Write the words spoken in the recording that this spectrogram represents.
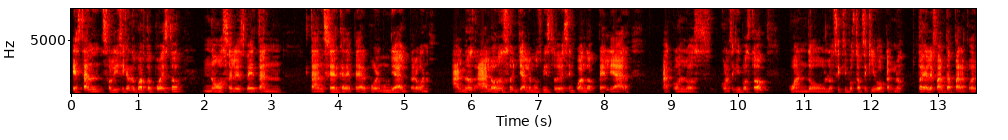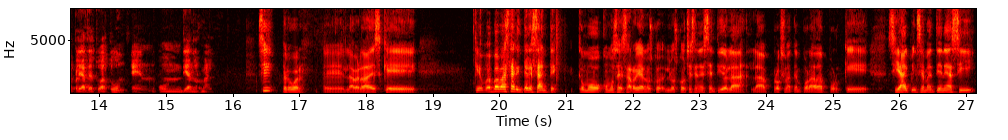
están solidificando el cuarto puesto, no se les ve tan tan cerca de pelear por el Mundial, pero bueno, al menos a Alonso ya lo hemos visto de vez en cuando pelear a, con, los, con los equipos top cuando los equipos top se equivocan, ¿no? Todavía le falta para poder pelear de tú a tú en un día normal. Sí, pero bueno, eh, la verdad es que, que va, a estar interesante cómo, cómo se desarrollan los, los coches en ese sentido la, la, próxima temporada, porque si Alpine se mantiene así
